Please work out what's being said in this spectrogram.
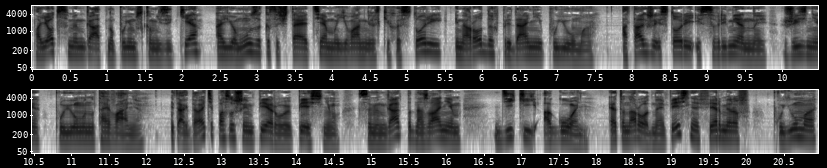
Поет Самингат на пуюмском языке, а ее музыка сочетает темы евангельских историй и народных преданий Пуюма, а также истории из современной жизни Пуюма на Тайване. Итак, давайте послушаем первую песню Самингат под названием «Дикий огонь». Это народная песня фермеров Пуюма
